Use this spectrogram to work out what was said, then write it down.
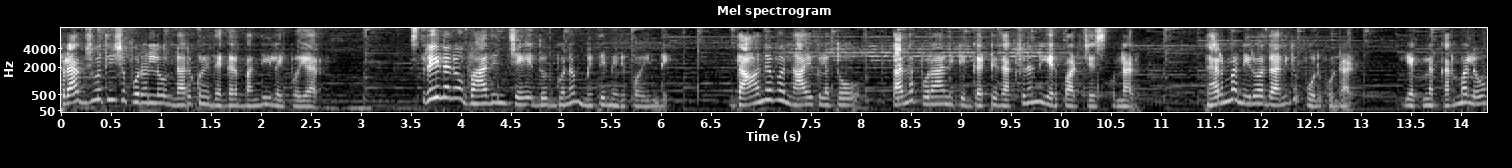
ప్రాగ్జ్యోతిషపురంలో నరకుని దగ్గర బందీలైపోయారు. స్త్రీలను బాధించే దుర్గుణం మితిమీరిపోయింది. దానవ నాయకులతో తన పురానికి గట్టి రక్షణను ఏర్పాటు చేసుకున్నాడు. ధర్మ నిరోధానికి పూనుకున్నాడు. యజ్ఞకర్మలో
